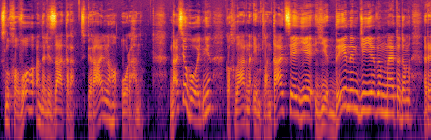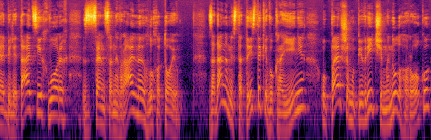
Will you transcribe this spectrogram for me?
слухового аналізатора спірального органу. На сьогодні кохлеарна імплантація є єдиним дієвим методом реабілітації хворих з сенсоневральною глухотою. За даними статистики, в Україні у першому півріччі минулого року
